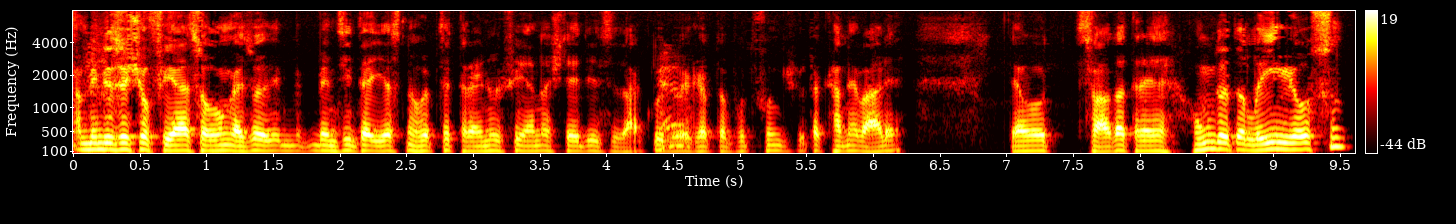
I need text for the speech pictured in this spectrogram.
Ja. Man muss es schon fair sagen, also wenn sie in der ersten Halbzeit 3-0 für einer steht, ist es auch gut, weil ich glaube, da hat vorhin schon der Karnevale der hat zwei oder drei Hunderter liegen lassen.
